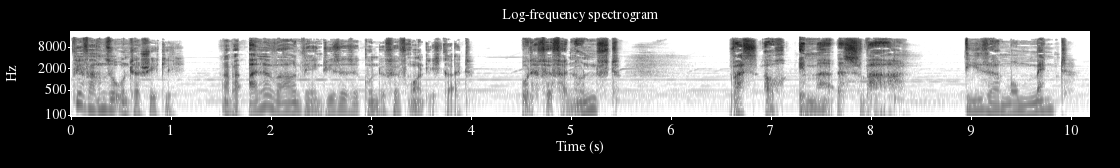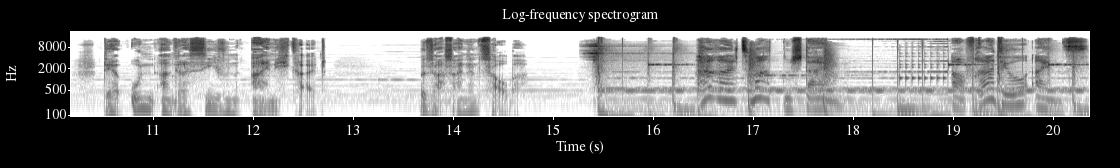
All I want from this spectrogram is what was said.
Wir waren so unterschiedlich, aber alle waren wir in dieser Sekunde für Freundlichkeit oder für Vernunft, was auch immer es war dieser Moment der unaggressiven Einigkeit besaß einen Zauber. Harald Martenstein auf Radio 1.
